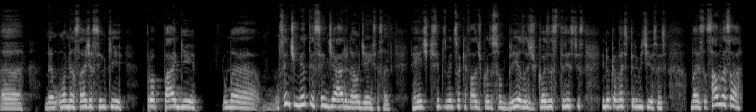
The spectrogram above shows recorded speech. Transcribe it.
uh, né, uma mensagem assim que propague uma, um sentimento incendiário na audiência, sabe? Tem gente que simplesmente só quer falar de coisas sombrias ou de coisas tristes e nunca vai se permitir isso. Mas, salvo essa,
